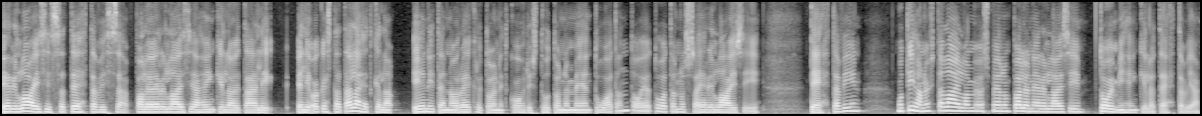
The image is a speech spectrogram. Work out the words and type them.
erilaisissa tehtävissä paljon erilaisia henkilöitä, eli, eli oikeastaan tällä hetkellä eniten nuo rekrytoinnit kohdistuu tuonne meidän tuotantoon ja tuotannossa erilaisiin tehtäviin. Mutta ihan yhtä lailla myös meillä on paljon erilaisia toimihenkilötehtäviä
